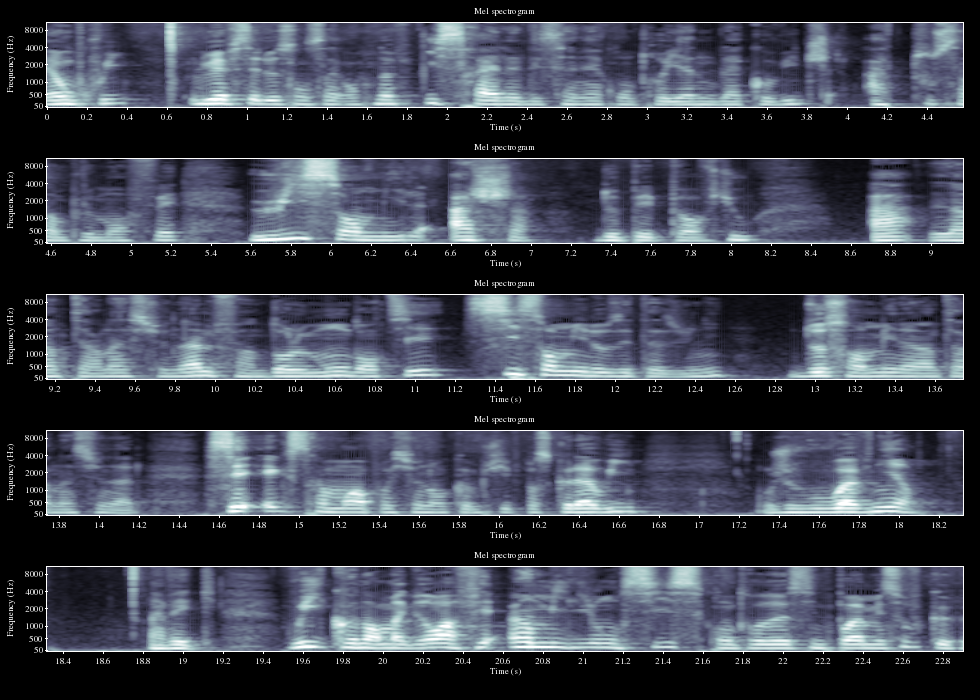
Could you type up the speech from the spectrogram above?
Et donc oui, l'UFC 259, Israël Adesanya contre Yann Blakovic a tout simplement fait 800 000 achats de pay-per-view à l'international, enfin dans le monde entier, 600 000 aux États-Unis, 200 000 à l'international. C'est extrêmement impressionnant comme chiffre, parce que là, oui, je vous vois venir avec... Oui, Conor McGregor a fait 1,6 million contre Dustin Poirier, mais sauf que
